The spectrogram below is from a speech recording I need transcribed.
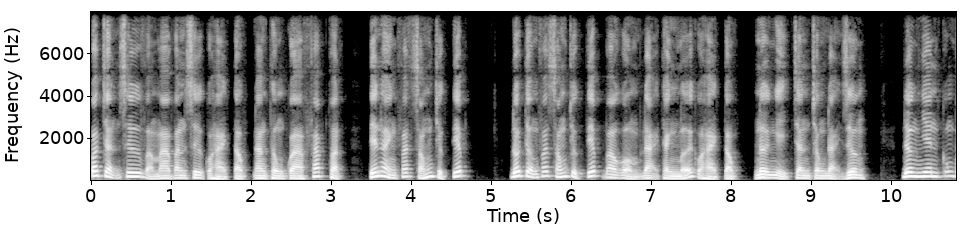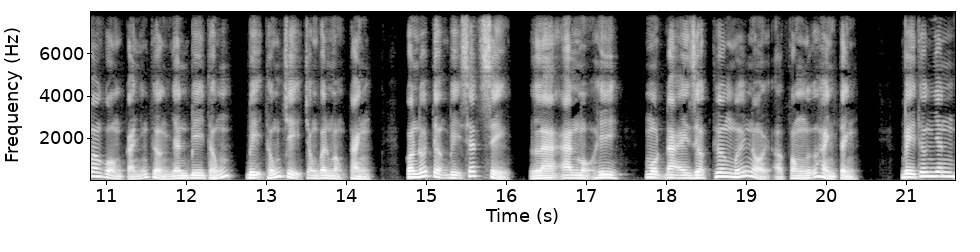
Có trận sư và ma văn sư của hải tộc đang thông qua pháp thuật tiến hành phát sóng trực tiếp. Đối tượng phát sóng trực tiếp bao gồm đại thành mới của hải tộc, nơi nghỉ chân trong đại dương. Đương nhiên cũng bao gồm cả những thường nhân bi thống, bị thống trị trong Vân Mộng Thành. Còn đối tượng bị xét xử là An Mộ Hy, một đại dược thương mới nổi ở phòng ngữ hành tỉnh. Vị thương nhân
